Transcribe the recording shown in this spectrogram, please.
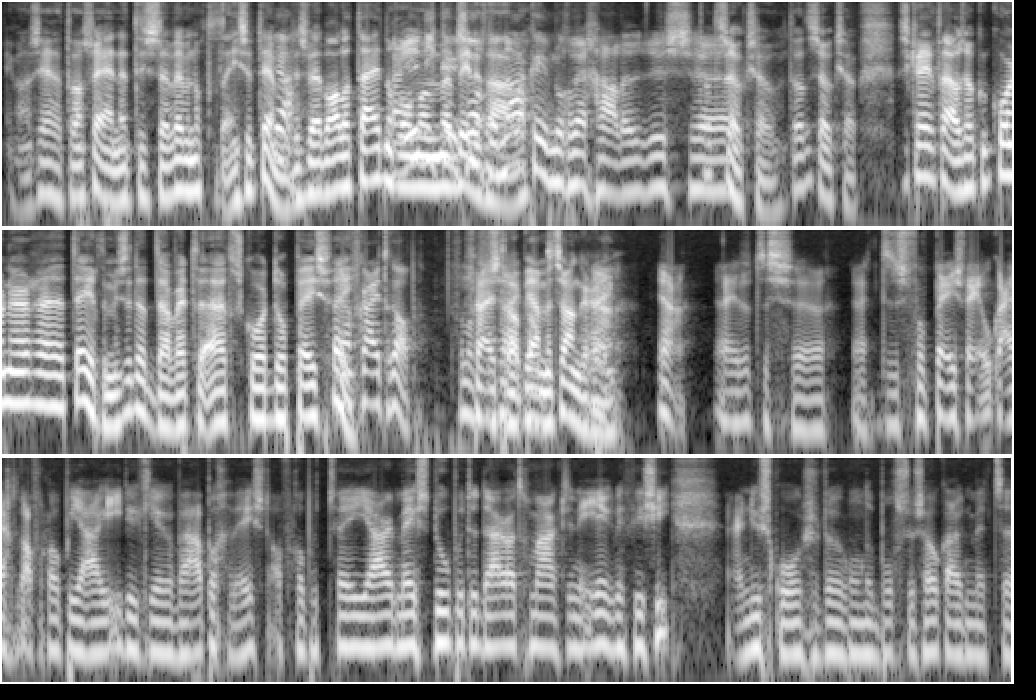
Ik wou zeggen, transfer. En het is, we hebben nog tot 1 september. Dus we hebben alle tijd nog om hem binnen te halen. Daarna kun je hem nog weghalen. Dus, dat is ook zo. Dat is ook zo. Ze kregen trouwens ook een corner tegen. Tenminste, dat, daar werd uitgescoord door PSV. Ja, vrije trap. Vrije trap, ja, met Zangeré. Ja. ja. Dat is, uh, ja, het is voor PSV ook eigenlijk de afgelopen jaren iedere keer een wapen geweest. De afgelopen twee jaar de meeste doelpunten daaruit gemaakt in de Eredivisie. En nu scoren ze er onder Bos dus ook uit met uh,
